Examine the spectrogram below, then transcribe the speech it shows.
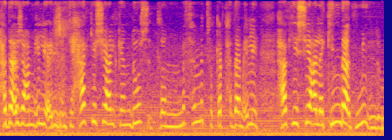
حدا اجى عم يقول لي أريج انت حاكية شيء على الكندوش؟ قلت له ما فهمت فكرت حدا عم يقول لي حاكية شيء على كندا؟ مين؟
